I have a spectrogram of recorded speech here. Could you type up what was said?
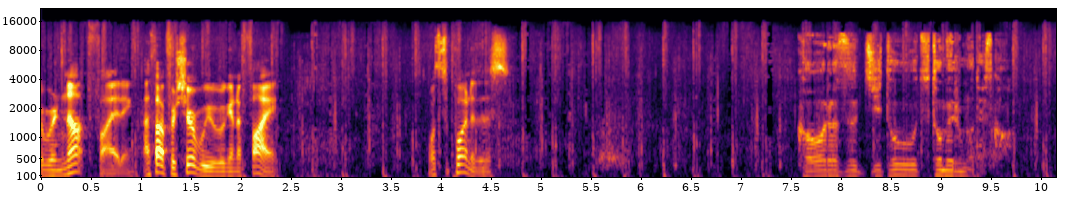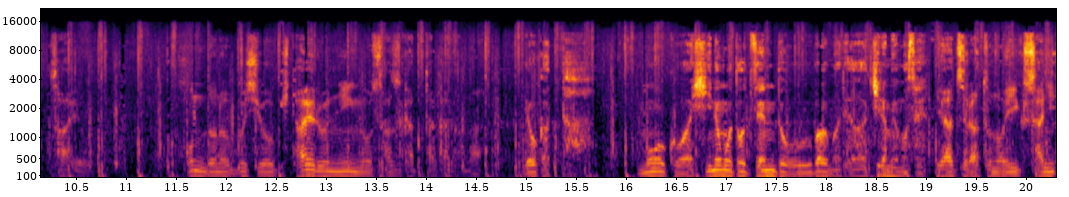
So we're not fighting. I thought for sure we were gonna fight. What's the point of this? 変わらず地頭を務めるのですか？さよ本土の武士を鍛える任を授かったからな。よかった。猛虎は日の本全土を奪うまで諦めません。奴らとの戦に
